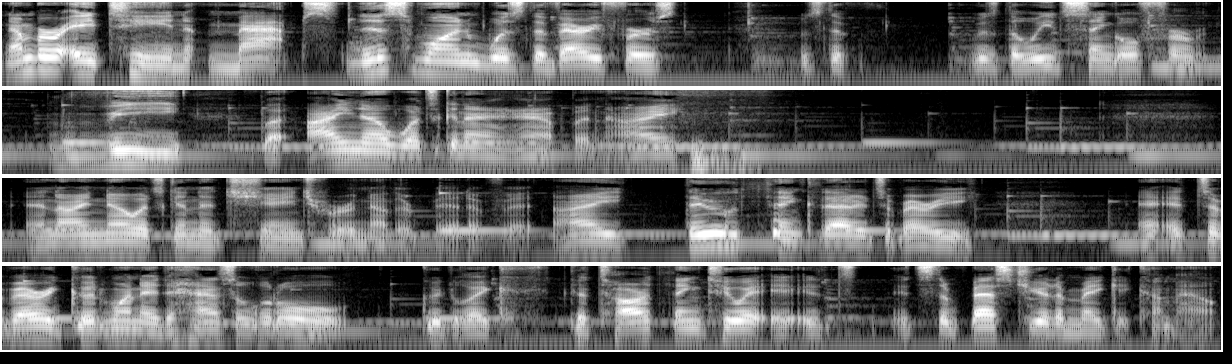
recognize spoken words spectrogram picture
Number 18, Maps. This one was the very first was the was the lead single for V, but I know what's going to happen. I and I know it's going to change for another bit of it. I do think that it's a very it's a very good one. It has a little good like guitar thing to it. It- It's it's the best year to make it come out.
